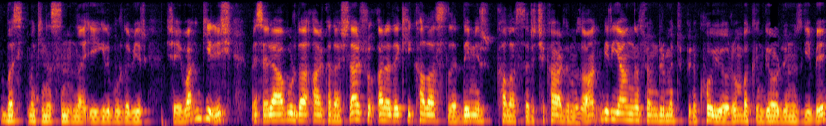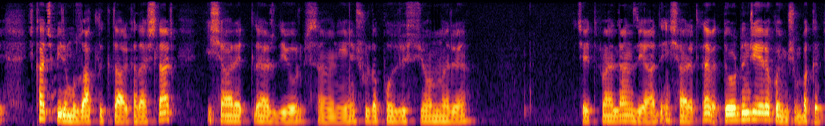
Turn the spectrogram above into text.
basit makinesiyle ilgili burada bir şey var. Giriş. Mesela burada arkadaşlar şu aradaki kalasları, demir kalasları çıkardığımız zaman bir yangın söndürme tüpünü koyuyorum. Bakın gördüğünüz gibi kaç birim uzaklıkta arkadaşlar işaretler diyor. Bir saniye. Şurada pozisyonları cetvelden ziyade işaretler. Evet dördüncü yere koymuşum. Bakın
